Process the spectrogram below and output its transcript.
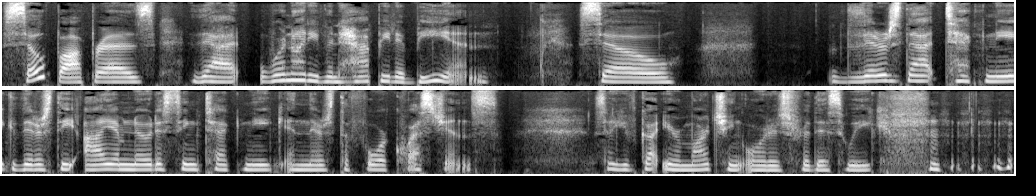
soap operas that we're not even happy to be in. So, there's that technique, there's the I am noticing technique, and there's the four questions. So you've got your marching orders for this week. and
